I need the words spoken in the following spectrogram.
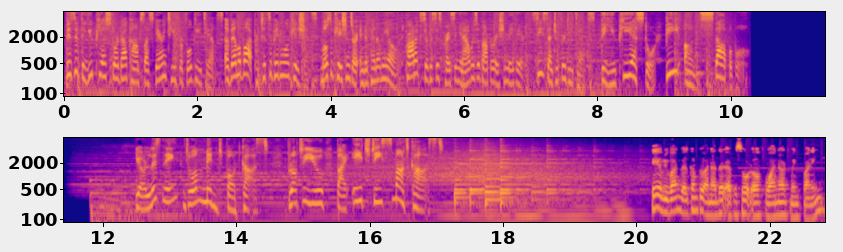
Visit the upsstore.com slash guarantee for full details. Available at participating locations. Most locations are independently owned. Product services, pricing, and hours of operation may vary. See Center for details. The UPS store. Be unstoppable. You're listening to a Mint podcast brought to you by HT Smartcast. Hey everyone, welcome to another episode of Why Not Mint Money.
